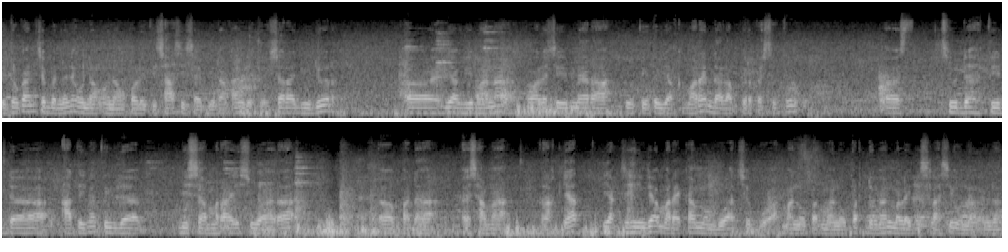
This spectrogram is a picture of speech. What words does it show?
Itu kan sebenarnya undang-undang politisasi saya bilang kan gitu. Secara jujur uh, yang di mana koalisi merah putih itu yang kemarin dalam pilpres itu uh, sudah tidak artinya tidak bisa meraih suara uh, pada uh, sama rakyat yang sehingga mereka membuat sebuah manuver-manuver dengan melegislasi undang-undang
